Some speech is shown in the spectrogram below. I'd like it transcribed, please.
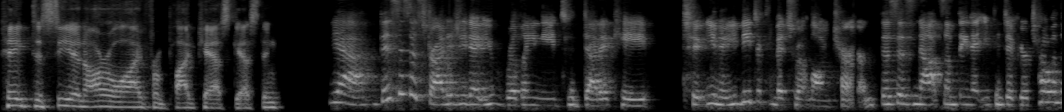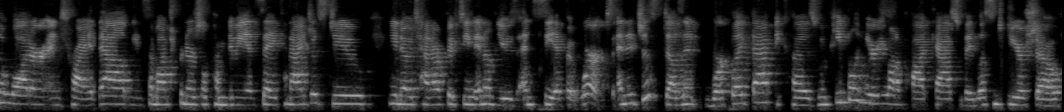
take to see an ROI from podcast guesting? Yeah, this is a strategy that you really need to dedicate to you know you need to commit to it long term. This is not something that you can dip your toe in the water and try it out. I mean some entrepreneurs will come to me and say can i just do you know 10 or 15 interviews and see if it works? And it just doesn't work like that because when people hear you on a podcast or they listen to your show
